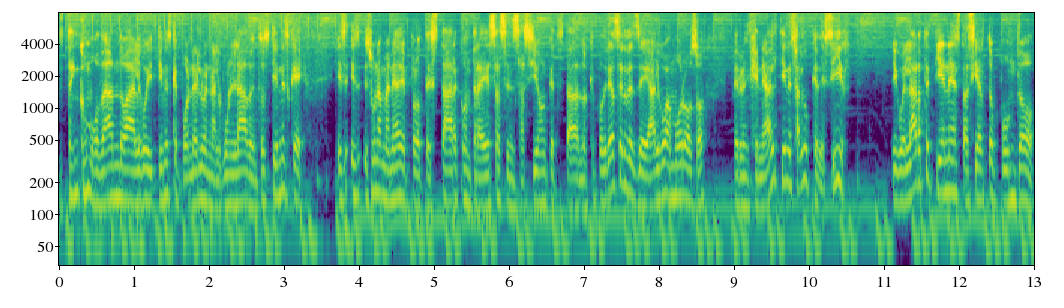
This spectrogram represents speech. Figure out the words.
está incomodando algo y tienes que ponerlo en algún lado. Entonces tienes que, es, es, una manera de protestar contra esa sensación que te está dando, que podría ser desde algo amoroso, pero en general tienes algo que decir. Digo, el arte tiene hasta cierto punto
